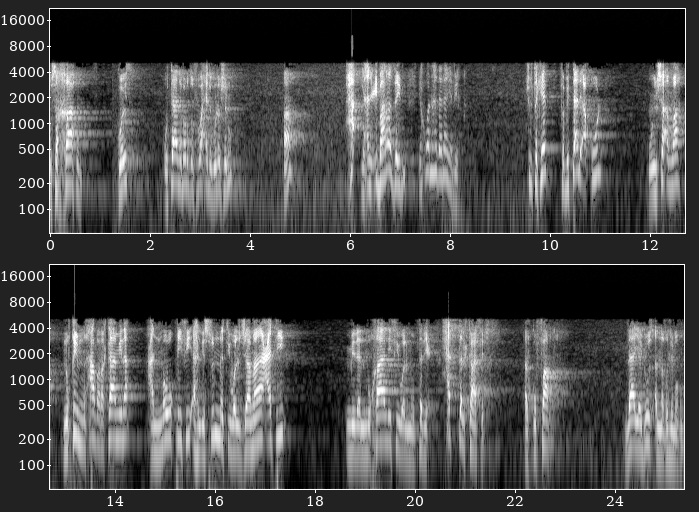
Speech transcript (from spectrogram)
وسخاهم. كويس؟ وتاني برضه في واحد يقول لك شنو؟ أه؟ يعني عبارات زي دي. يا إخوان هذا لا يليق. شفت كيف؟ فبالتالي أقول وإن شاء الله نقيم محاضرة كاملة عن موقف أهل السنة والجماعة من المخالف والمبتدع. حتى الكافر الكفار لا يجوز أن نظلمهم.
